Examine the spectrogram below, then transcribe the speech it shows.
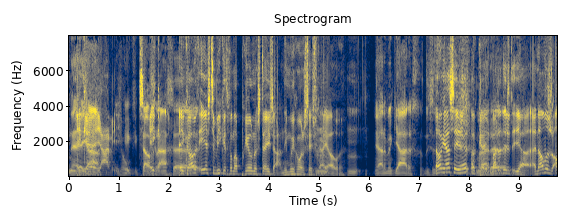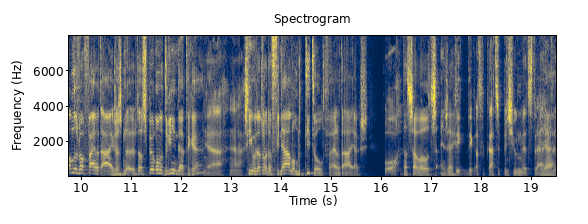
Nee, ik, ja, eh, ja, joh. ik, ik zou Ik- graag... eh, ik hou het eerste weekend van april nog steeds aan. Die moet je gewoon nog steeds vrij houden. hm, ja, dan ben ik jarig. Dus Oh ja, zie je? Oké, maar, Maar, dat eh, is... Ja, en anders, anders wel Feyenoord-Ajax. Dat is, dat is speelronde 33, hè? Ja, ja. Misschien wordt dat wel de finale om de titel, Feyenoord-Ajax. Boah, Dat zou wel wat zijn, zeg. dik, dik advocaatse pensioenwedstrijd. Ja. eh.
